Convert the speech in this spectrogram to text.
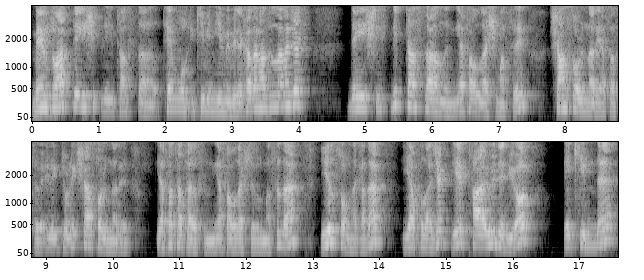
Mevzuat değişikliği taslağı Temmuz 2021'e kadar hazırlanacak. Değişiklik taslağının yasallaşması, şans oyunları yasası ve elektronik şans oyunları yasa tasarısının yasallaştırılması da yıl sonuna kadar yapılacak diye taahhüt ediyor. Ekim'de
